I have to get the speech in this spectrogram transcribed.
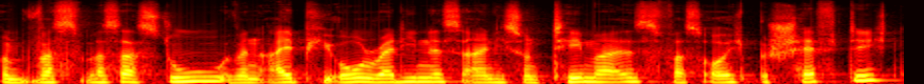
Und was, was sagst du, wenn IPO-Readiness eigentlich so ein Thema ist, was euch beschäftigt?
